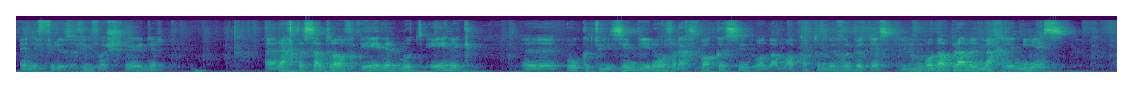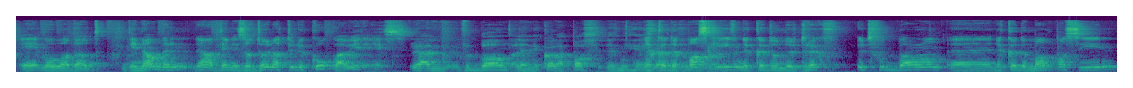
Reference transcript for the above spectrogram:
in de filosofie van Schreuder, een rechter centraal verdediger moet eigenlijk eh, ook het wie zin die over rechtsbakken zijn, wat dat Matta toen bijvoorbeeld is, Mhm. wat dat Brennan Mechelen niet is, hè, maar wat dat die anderen, ja, Dennis natuurlijk ook wel weer is. Ja, en voetballend, alleen ik kan dat pas, dat is niet Dan kun je pas geven, dan kun je onder druk uitvoetballen, eh dan kun je de man passeren.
